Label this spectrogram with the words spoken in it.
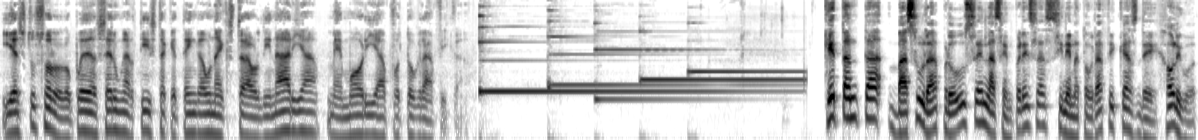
Y esto solo lo puede hacer un artista que tenga una extraordinaria memoria fotográfica. ¿Qué tanta basura producen las empresas cinematográficas de Hollywood?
